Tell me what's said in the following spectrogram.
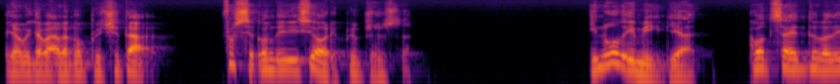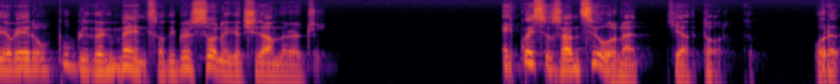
vogliamo chiamare complicità, forse condivisione più giusta. I nuovi media consentono di avere un pubblico immenso di persone che ci danno ragione. E questo sanziona chi ha torto. Ora,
